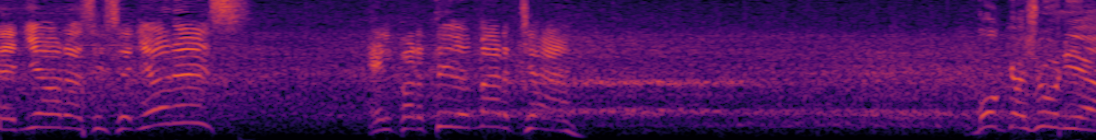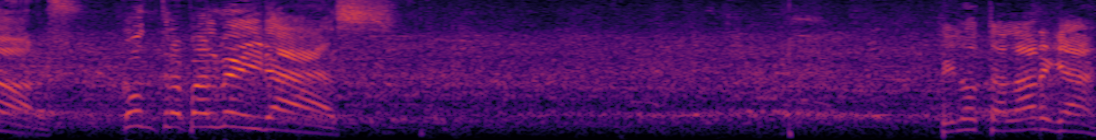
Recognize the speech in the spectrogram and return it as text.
Señoras y señores, el partido en marcha. Boca Juniors contra Palmeiras. Pelota larga.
